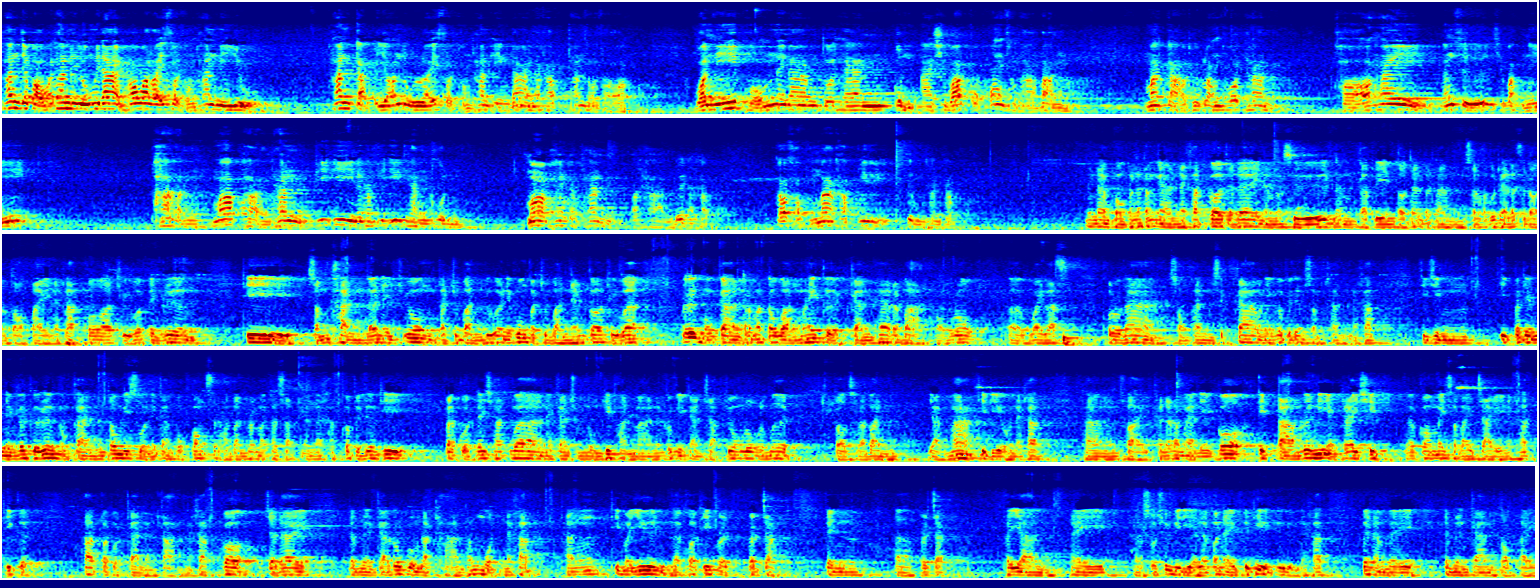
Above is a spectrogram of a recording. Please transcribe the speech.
ท่านจะบอกว่าท่านไม่รู้ไม่ได้ เพราะว่าไลฟ์สดของท่านมีอยู่ ท่านกลับไปย้อนดูไลฟ์สดของท่านเองได้นะครับ ท่านสสวันนี้ผมในนามตัวแทนกลุ่มอาชีวะปกป้องสถาบันมากล่าวทุกข์ลงโทษท่าน ขอให้หนังสือฉบับนี้ ผ่านมอบผ่านท่านพี่อี้นะครับ พี่อี้แทนคุณ มอบให้กับท่านประธานด้วยนะครับ ก็ขอบคุณมากครับพี่สื่อมวลชนครับ ในนามของคณะทำงานนะครับ ก็จะได้นำหนังสือนำกลับเรียนต่อท่านประธานสภาผู้แทนราษฎรต่อไปนะครับ เพราะว่าถือว่าเป็นเรื่องที่สำคัญและในช่วงปัจจุบันด้วยในช่วงปัจจุบันนั้นก็ถือว่าเรื่องของการระมัดระวังไม่ให้เกิดการแพร่ระบาดของโรคไวรัสโคโรนา 2019 นี้ก็เป็นเรื่องสำคัญนะครับ จริงๆ อีกประเด็นหนึ่งก็คือเรื่องของการต้องมีส่วนในการปกป้องสถาบันพระมหากษัตริย์นั้นนะครับ ก็เป็นเรื่องที่ปรากฏได้ชัดว่าในการชุมนุมที่ผ่านมานั้นก็มีการจับจ้วงล่วงละเมิดต่อสถาบัน อย่างมากทีเดียวนะครับ ทางฝ่ายคณะทำงานเองก็ติดตามเรื่องนี้อย่างใกล้ชิด แล้วก็ไม่สบายใจนะครับที่เกิดภาพปรากฏการณ์ต่างๆนะครับ ก็จะได้ดำเนินการรวบรวมหลักฐานทั้งหมดนะครับ ทั้งที่มายื่นแล้วก็ที่ประประจักษ์เป็นประจักษ์พยานในโซเชียลมีเดียแล้วก็ในพื้นที่อื่นๆนะครับ เพื่อนำไปดำเนินการต่อไป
